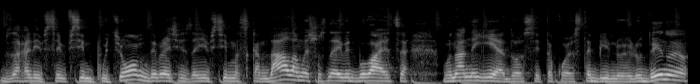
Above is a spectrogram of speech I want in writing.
взагалі всім, всім путем, дивлячись за її всіма скандалами, що з нею відбувається. Вона не є досить такою стабільною людиною,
